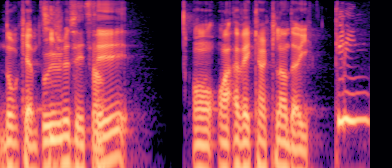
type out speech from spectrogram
Donc, un petit oui, jeu d'été avec un clin d'œil. Cling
